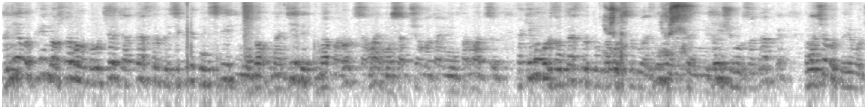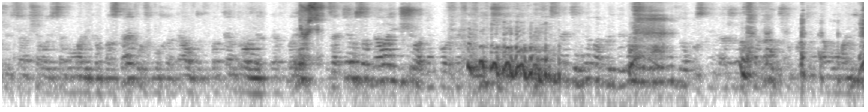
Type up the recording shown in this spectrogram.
Даниэла Грин должна была получать от Кастера секретные сведения, но на деле, наоборот, сама ему сообщала тайную информацию. Таким образом, Касперу удалось соблазнить не женщину загадка. Поначалу переводчица общалась с Абу Маликом по скайпу с двух аккаунтов подконтрольных ФБР, затем создала еще один профиль личный. Грин, кстати, имела определенный уровень допуска и даже рассказала, что против Абу Малика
